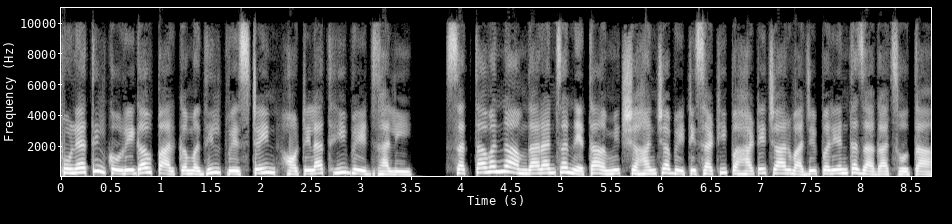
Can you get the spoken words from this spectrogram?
पुण्यातील कोरेगाव पार्कमधील वेस्टेन हॉटेलात ही भेट झाली. सत्तावन्न आमदारांचा नेता अमित शहांच्या भेटीसाठी पहाटे चार वाजेपर्यंत जागाच होता.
